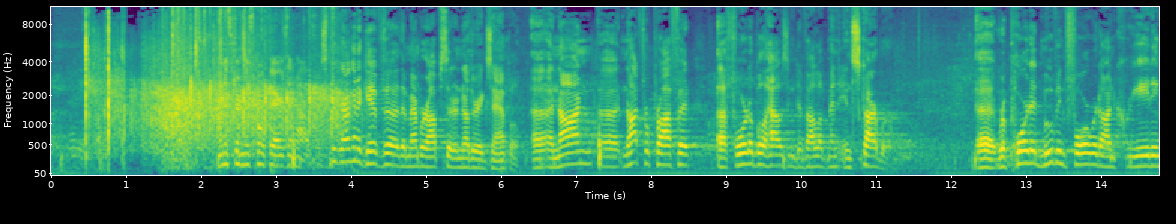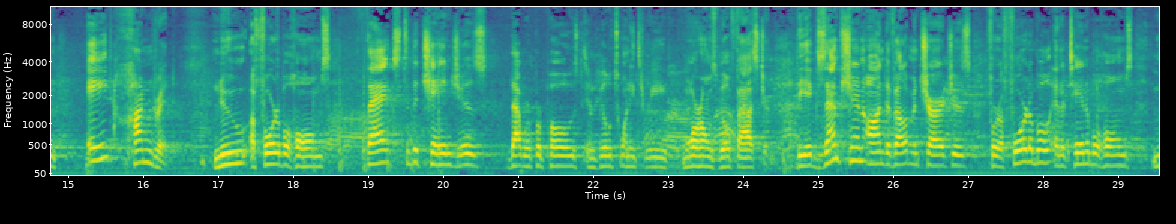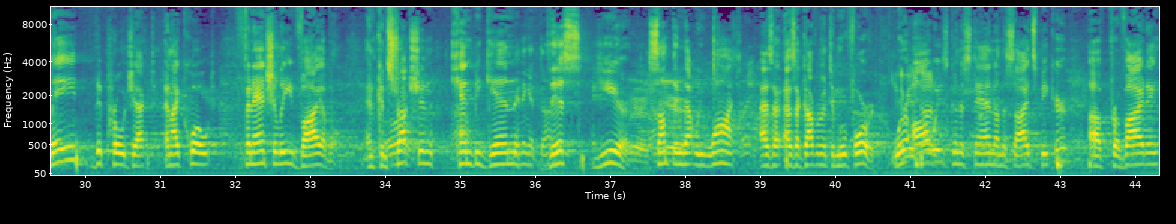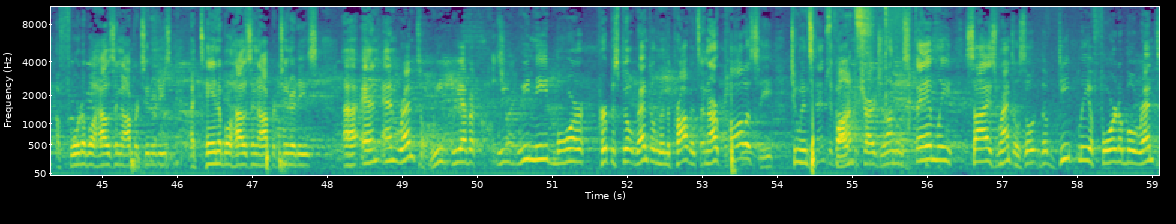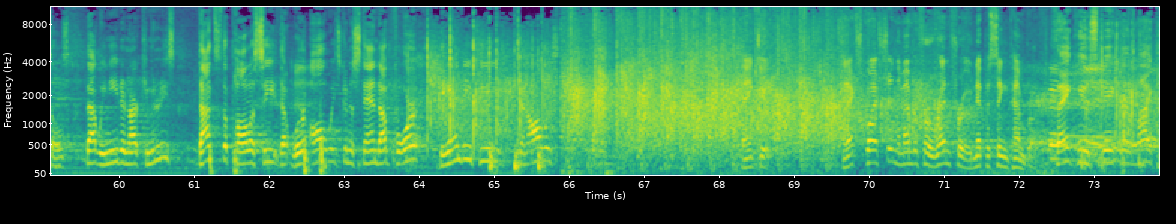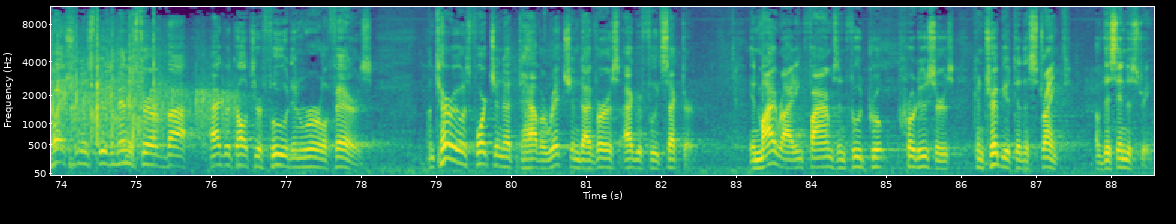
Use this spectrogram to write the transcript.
Minister of Municipal Affairs and Housing. Speaker, I'm going to give uh, the member opposite another example. Uh, a non, uh, not-for-profit affordable housing development in Scarborough uh, reported moving forward on creating 800 new affordable homes thanks to the changes that were proposed in Bill 23, More Homes Built Faster. The exemption on development charges for affordable and attainable homes made the project, and I quote, financially viable, and construction can begin this year, something that we want as a, as a government to move forward. We're always going to stand on the side, Speaker, of providing affordable housing opportunities, attainable housing opportunities, uh, and, and rental. We, we, have a, we, we need more purpose-built rental in the province, and our policy to incent development charges on those family-sized rentals, those, the deeply affordable rentals that we need in our communities, that's the policy that we're always going to stand up for. The NDP can always. Thank you. The next question, the member for Renfrew, Nipissing Pembroke. Thank you, Speaker. My question is to the Minister of uh, Agriculture, Food and Rural Affairs. Ontario is fortunate to have a rich and diverse agri-food sector. In my riding, farms and food pro producers contribute to the strength of this industry.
